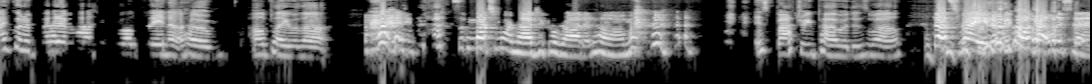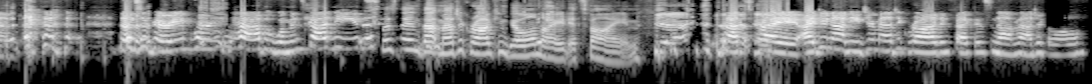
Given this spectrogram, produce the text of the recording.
I've got a better magic rod playing at home. I'll play with that. Right, it's a much more magical rod at home. It's battery powered as well. That's right. We all got listen. Those are very important to have. A woman's got needs. Listen, that magic rod can go all night. It's fine. Yeah. That's right. I do not need your magic rod. In fact, it's not magical.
